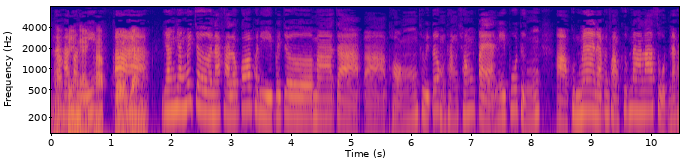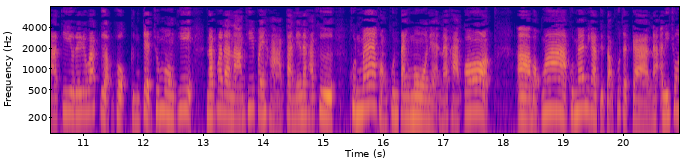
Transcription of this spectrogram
นะครัคะบเป็นตยัอนงไงนี้ครับเจอยังายังยังไม่เจอนะคะ แล้วก็พอดีไปเจอมาจากอาของทวิตเตอร์ของทางช่องแปดนี่พูดถึงอ่าคุณแม่นะเป็นความคืบหน้าล่าสุดนะคะ ที่เรียกได้ว่าเกือบ6ถึง7ชั่วโมงที่นักประดาน้ำที่ไปหากันเนี่ยนะคะ คือคุณแม่ของคุณแตงโมเนี่ยนะคะ ก็ อ่าบอกว่าคุณแม่มีการติดต่อผู้จัดการนะ อันนี้ช่วง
